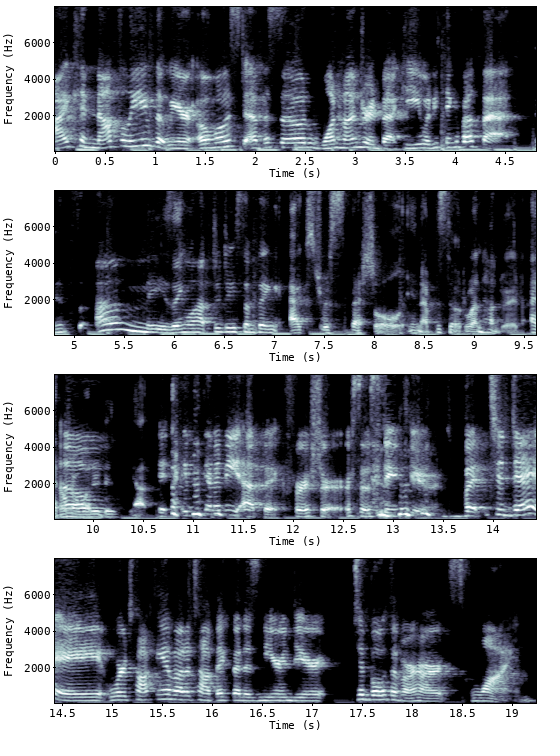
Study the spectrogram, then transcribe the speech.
I cannot believe that we are almost to episode 100, Becky. What do you think about that? It's amazing. We'll have to do something extra special in episode 100. I don't know what it Oh, yet. It- it's going to be epic for sure. So stay tuned. but today we're talking about a topic that is near and dear to both of our hearts wine.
